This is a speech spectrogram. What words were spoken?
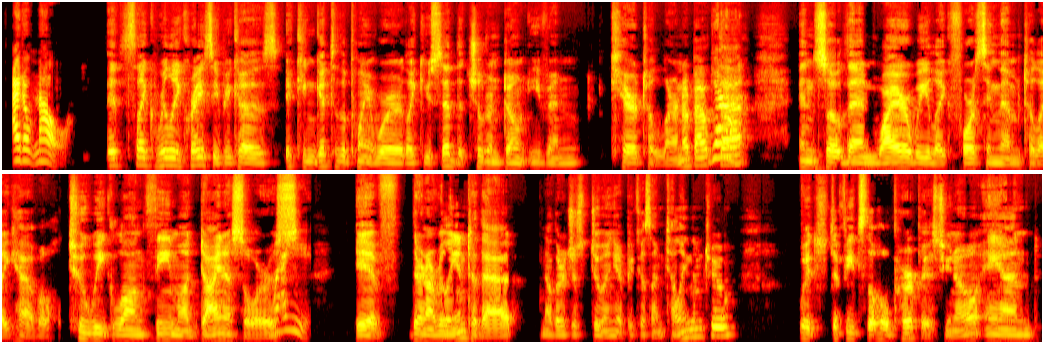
I don't know. It's like really crazy because it can get to the point where, like you said, the children don't even care to learn about Yeah. that. And so then why are we like forcing them to like have a two week long theme on dinosaurs Right. if they're not really into that? Now they're just doing it because I'm telling them to. which defeats the whole purpose, you know? And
